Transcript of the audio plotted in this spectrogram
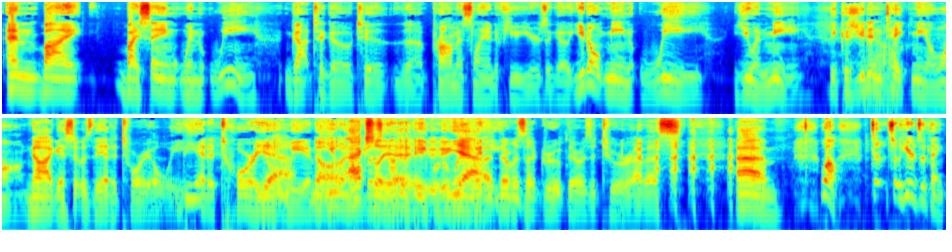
And by by saying when we got to go to the promised land a few years ago, you don't mean we, you and me, because you didn't No. take me along. No, I guess it was the editorial we. The editorial yeah. we of no, you and actually, all those other uh, people who yeah, went with you. there was a group, there was a tour of us. um, Well, so, so here's the thing.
